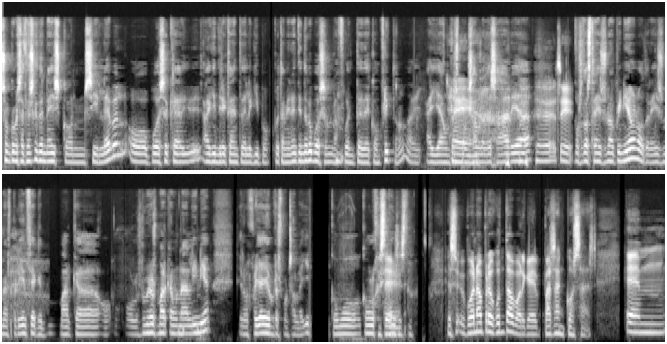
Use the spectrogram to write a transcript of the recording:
son conversaciones que tenéis con C-Level o puede ser que hay alguien directamente del equipo. Pues también entiendo que puede ser una mm. fuente de conflicto, ¿no? Hay, ya un responsable de esa área. Vosotros tenéis una opinión o tenéis una experiencia que marca, o, los números marcan una línea y a lo mejor ya hay un responsable allí. ¿Cómo, cómo lo gestionáis esto? Es buena pregunta porque pasan cosas. Em,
